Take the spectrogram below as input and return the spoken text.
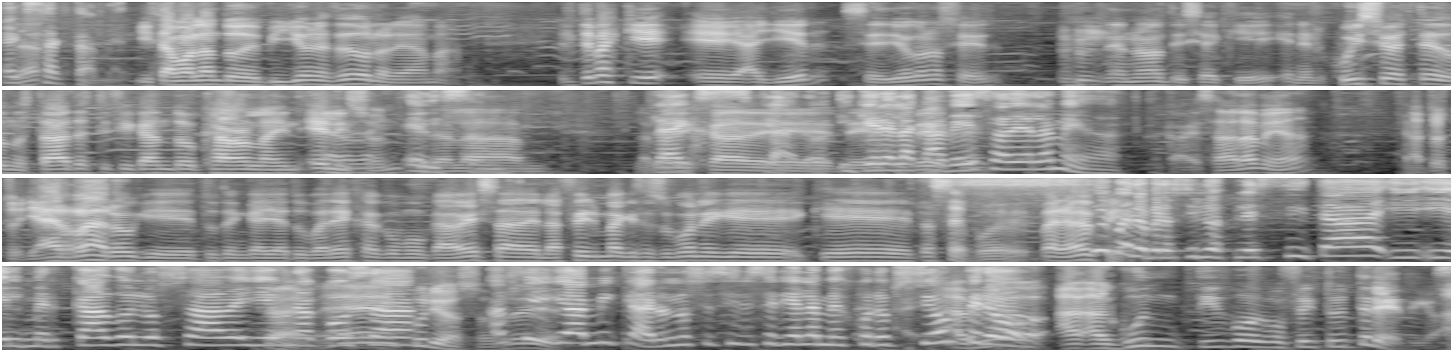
Exactamente. Y estamos hablando de billones de dólares además. El tema es que eh, ayer se dio a conocer en una noticia que en el juicio este donde estaba testificando Caroline Ellison, que era la, la La ex, pareja de, claro, y que era la cabeza de Alameda. la cabeza de Alameda. Todo esto ya es raro que tú tengas a tu pareja como cabeza de la firma que se supone que, que no sé, pues, bueno, sí, bueno, pero si lo explicita y, y el mercado lo sabe y es una cosa. es curioso. Así, ya a mí, claro, no sé si sería la mejor opción, ¿Habría pero. algún tipo de conflicto de interés, digo, Sí,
